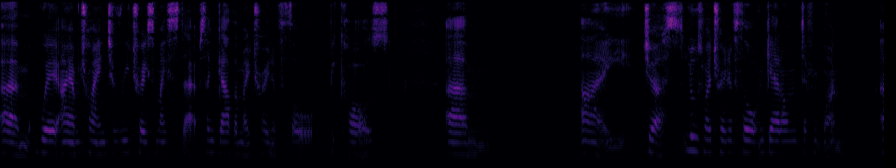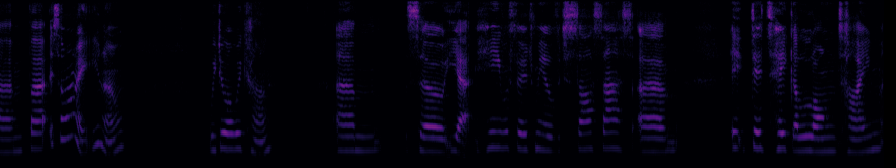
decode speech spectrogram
um where I am trying to retrace my steps and gather my train of thought because um I just lose my train of thought and get on a different one. Um, but it's all right, you know. We do all we can. Um, so yeah, he referred me over to SARSAS. Um, it did take a long time,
